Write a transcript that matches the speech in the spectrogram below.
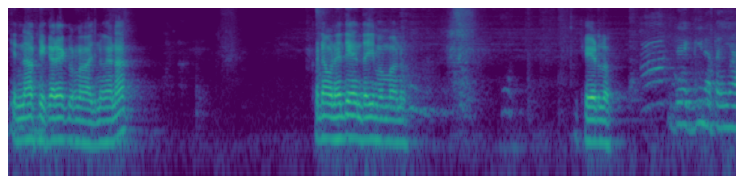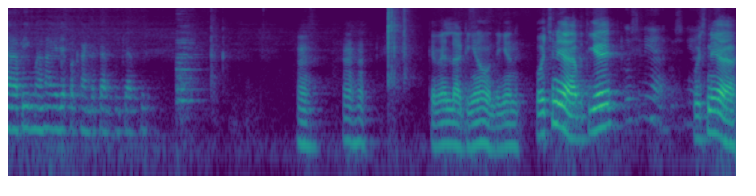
ਕਿੰਨਾ ਫਿਕਰ ਹੈ ਗੁਰਨਾਜ ਨੂੰ ਹੈਨਾ ਕਢਾਉਣੇ ਦੇਣ ਦੀ ਮੰਮਾ ਨੂੰ। ਖੇਡ ਲੋ ਦੇਗੀ ਨਾ ਪਈ ਆਪ ਹੀ ਮਹਾਂ ਜੇ ਪਖੰਡ ਕਰਦੀ ਕਰਦੀ। ਹਾਂ ਹਾਂ ਹਾਂ। ਕਿਵੇਂ ਲਾਡੀਆਂ ਹੁੰਦੀਆਂ ਨੇ। ਕੁਛ ਨਹੀਂ ਆਇਆ ਬਤੀਏ ਕੁਛ ਨਹੀਂ ਆ ਕੁਛ ਨਹੀਂ ਕੁਛ ਨਹੀਂ ਆਇਆ?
